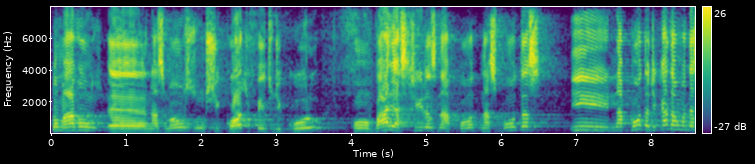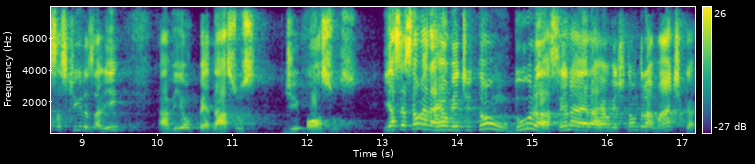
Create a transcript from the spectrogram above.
tomavam é, nas mãos um chicote feito de couro, com várias tiras na ponta, nas pontas, e na ponta de cada uma dessas tiras ali haviam pedaços de ossos. E a sessão era realmente tão dura, a cena era realmente tão dramática,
